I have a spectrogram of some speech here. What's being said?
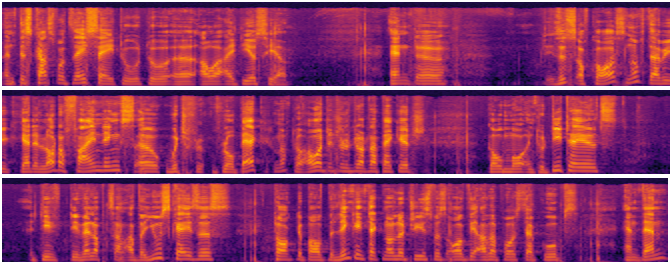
and discuss what they say to, to uh, our ideas here. And uh, this, of course, no, that we get a lot of findings uh, which flow back no, to our digital data package, go more into details, de developed some other use cases, talked about the linking technologies with all the other ProStep groups, and then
